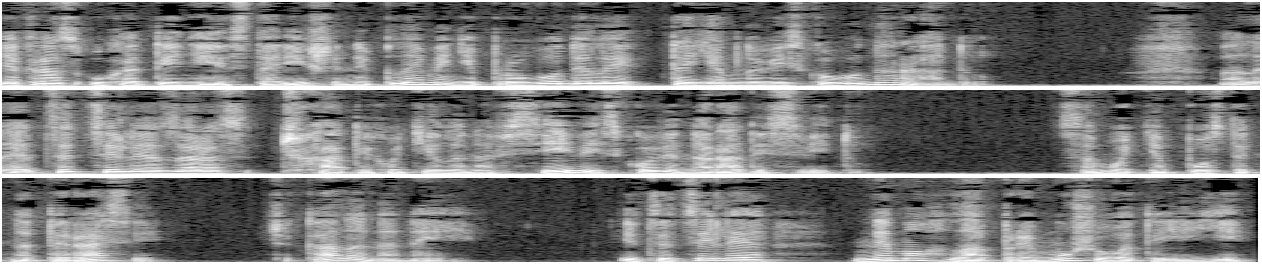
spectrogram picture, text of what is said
якраз у хатині старішини племені проводили таємну військову нараду. Але Цицилія зараз чхати хотіла на всі військові наради світу. Самотня постать на терасі чекала на неї, і Цицилія не могла примушувати її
